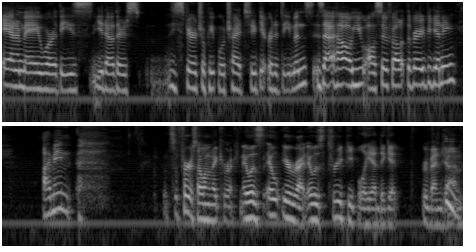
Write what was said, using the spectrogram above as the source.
anime where these, you know, there's these spiritual people who try to get rid of demons? Is that how you also felt at the very beginning? I mean, so first I want to make a correction. It was it, you're right. It was three people he had to get revenge Hmm. on.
